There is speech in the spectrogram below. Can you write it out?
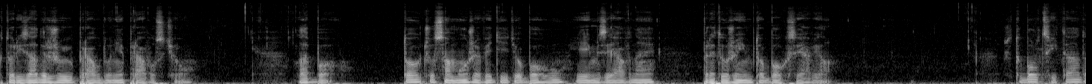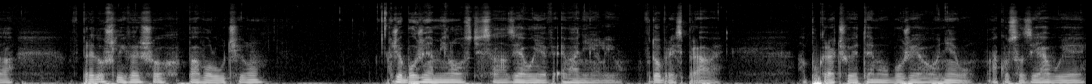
ktorí zadržujú pravdu neprávosťou. Lebo to, čo sa môže vedieť o Bohu, je im zjavné, pretože im to Boh zjavil. To bol citát a v predošlých veršoch Pavol učil, že Božia milosť sa zjavuje v Evanieliu, v dobrej správe. A pokračuje témou Božieho hnevu, ako sa zjavuje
